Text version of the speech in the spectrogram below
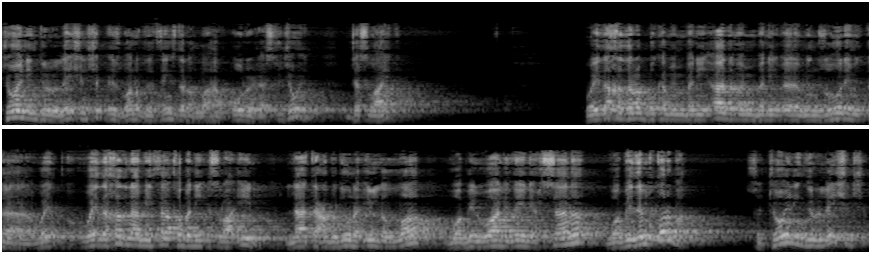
Joining the relationship is one of the things that Allah have ordered us to join. Just like وإذا أخذ ربك من بني آدم من بني من ظهور وإذا أخذنا ميثاق بني إسرائيل لا تعبدون إلا الله وبالوالدين إحسانا وبذي القربى So joining the relationship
